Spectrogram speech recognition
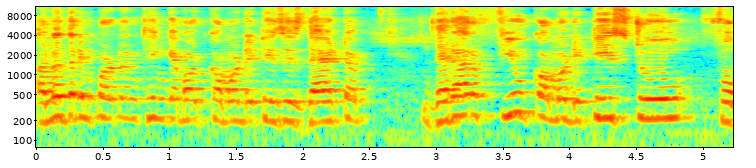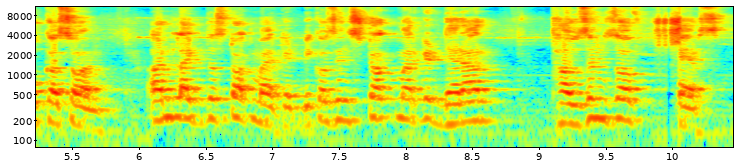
Another important thing about commodities is that there are few commodities to focus on unlike the stock market because in stock market there are thousands of shares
